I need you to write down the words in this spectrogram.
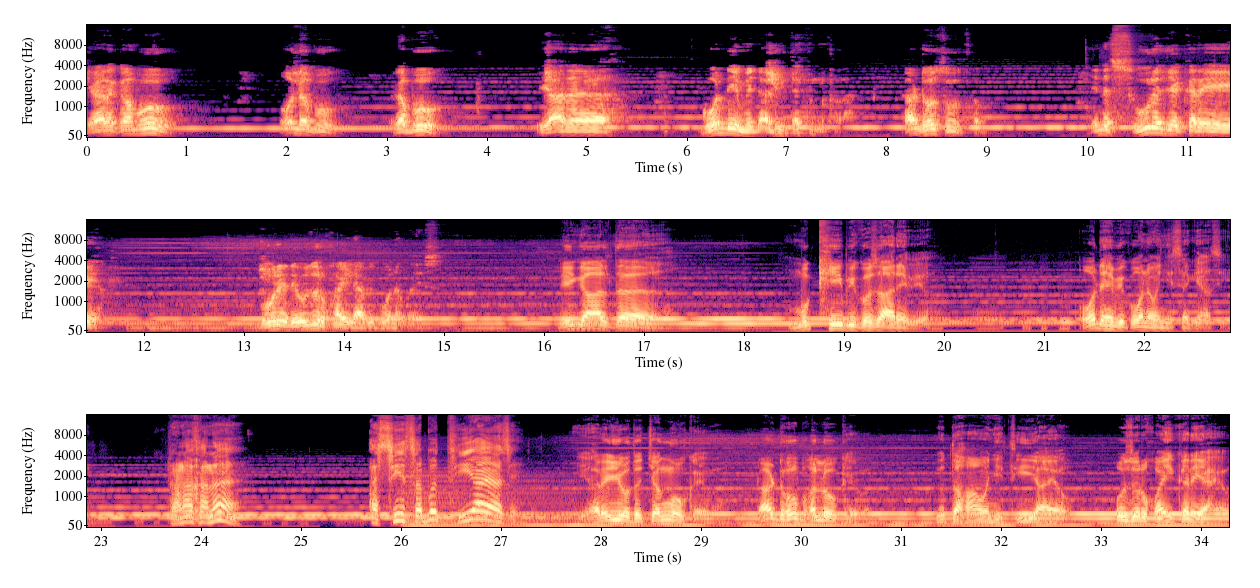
यार कंबू ओ नबू रबू यार गोॾे में ॾाढी तकलीफ़ आहे ॾाढो सूर अथव इन सूर जे करे पूरे ॾे उज़ुर खाई लाइ बि कोन वियसि ॿी ॻाल्हि त मुखी बि गुज़ारे वियो। ओॾे बि कोन वञी सघियासीं राणा खान असीं सभु थी आयासीं यार इहो त चङो कयव ॾाढो भलो कयव जो तव्हां वञी थी आयो उज़ुर ख़्वाही करे आयो।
